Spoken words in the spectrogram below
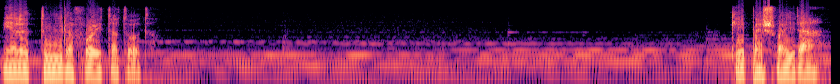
mielőtt újra folytatod. Képes vagy rá.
